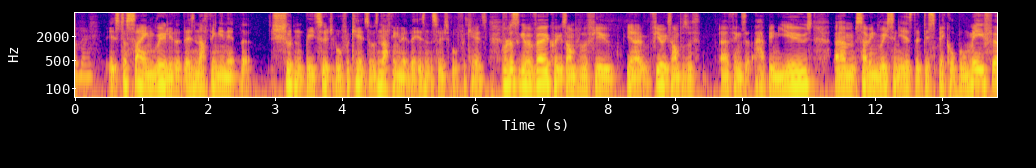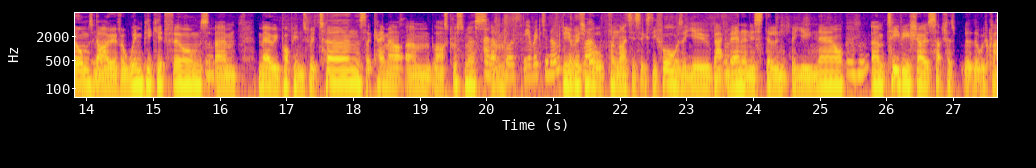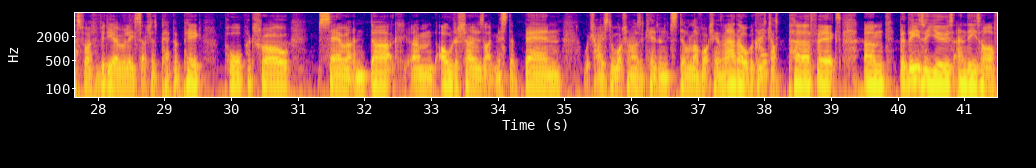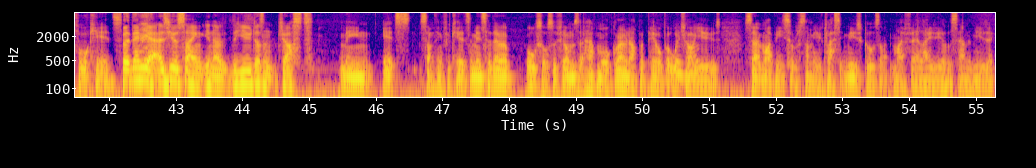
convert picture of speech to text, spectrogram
It's just saying really that there's nothing in it that shouldn't be suitable for kids. There's nothing in it that isn't suitable for kids. Well, just to give a very quick example of a few, you know, a few examples of. Uh, things that have been used. Um, so, in recent years, the Despicable Me films, Diary of a Wimpy Kid films, um, Mary Poppins Returns that came out um, last Christmas. And um, of course, the original. the original well. from 1964 was a U back then and is still a U now. Um, TV shows such as that we've classified for video release, such as Peppa Pig, Paw Patrol, Sarah and Duck. Um, older shows like Mr. Benn, which I used to watch when I was a kid and still love watching as an adult because it's just perfect. Um, but these are U's and these are for kids. But then, yeah, as you were saying, you know, the U doesn't just mean it's something for kids. I mean, so there are all sorts of films that have more grown-up appeal, but which are U's. So it might be sort of some of your classic musicals like My Fair Lady or The Sound of Music,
